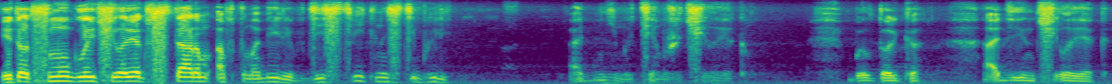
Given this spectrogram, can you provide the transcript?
и тот смуглый человек в старом автомобиле в действительности были одним и тем же человеком. Был только один человек.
